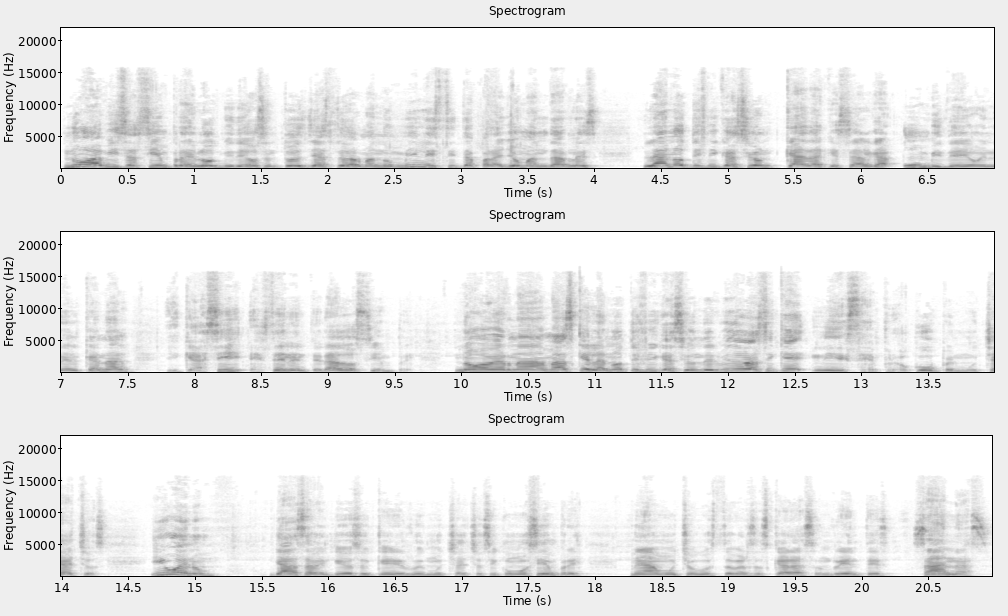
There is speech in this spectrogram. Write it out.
no avisa siempre de los videos, entonces ya estoy armando mi listita para yo mandarles la notificación cada que salga un video en el canal y que así estén enterados siempre. No va a haber nada más que la notificación del video, así que ni se preocupen muchachos. Y bueno, ya saben que yo soy Kerry Ruiz muchachos y como siempre me da mucho gusto ver sus caras sonrientes, sanas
